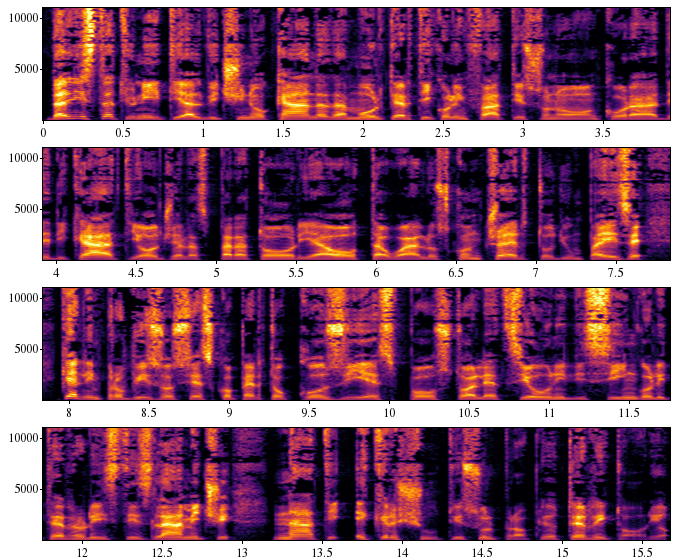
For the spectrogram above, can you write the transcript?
Dagli Stati Uniti al vicino Canada, molti articoli infatti sono ancora dedicati oggi alla sparatoria a Ottawa, allo sconcerto di un paese che all'improvviso si è scoperto così esposto alle azioni di singoli terroristi islamici nati e cresciuti sul proprio territorio.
